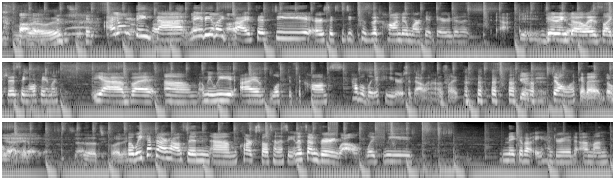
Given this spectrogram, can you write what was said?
1.5. Really? It's like- I don't think that. Maybe like 550 or 650 because the condo market there didn't uh, Didn't- didn't go as like the single family. Yeah, but um, I mean, we I've looked at the comps probably a few years ago, and I was like, Goodness. don't look at it, don't Yeah, look yeah, at it. yeah. Exactly. That's funny. But we kept our house in um, Clarksville, Tennessee, and it's done very well. Like we make about 800 a month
